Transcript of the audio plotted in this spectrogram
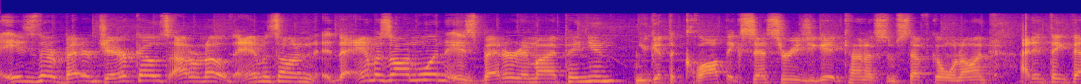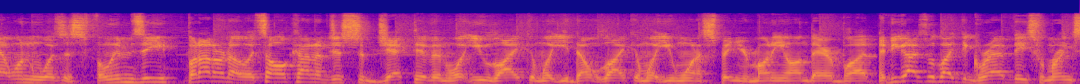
is there better Jerichos? I don't know. The Amazon, the Amazon one is better in my opinion. You get the cloth accessories. You get kind of some stuff going on. I didn't think that one was as flimsy, but I don't know. It's all kind of just subjective and what you like and what you don't like and what you want to spend your money on there, but if you guys would like to grab these from Ringside,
